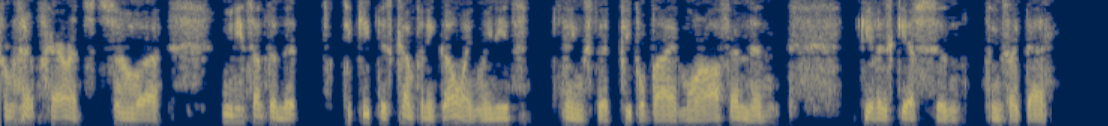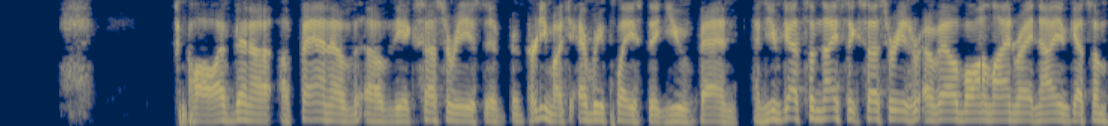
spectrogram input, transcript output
from their parents. So, uh, we need something that to keep this company going. We need things that people buy more often and give as gifts and things like that. Paul, I've been a, a, fan of, of the accessories at pretty much every place that you've been. And you've got some nice accessories available online right now. You've got some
